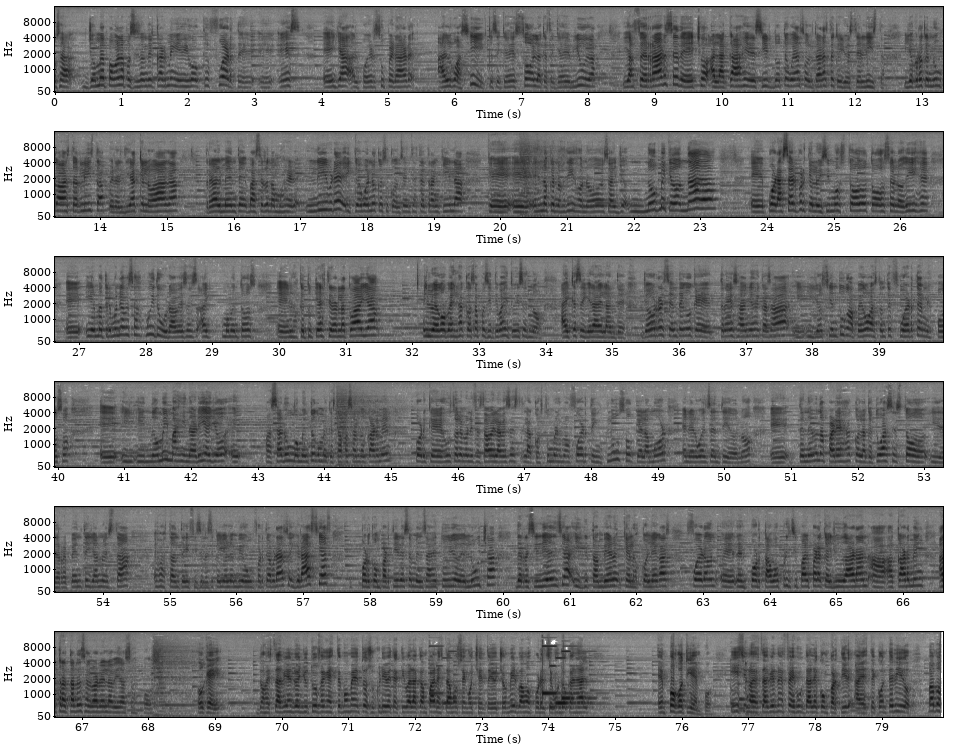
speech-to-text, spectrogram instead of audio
o sea, yo me pongo en la posición de Carmen y digo, qué fuerte es ella al poder superar algo así, que se quede sola, que se quede viuda y aferrarse de hecho a la caja y decir, no te voy a soltar hasta que yo esté lista. Y yo creo que nunca va a estar lista, pero el día que lo haga, realmente va a ser una mujer libre y qué bueno que su conciencia esté tranquila, que eh, es lo que nos dijo, ¿no? O sea, yo no me quedó nada eh, por hacer porque lo hicimos todo, todo se lo dije. Eh, y el matrimonio a veces es muy duro, a veces hay momentos en los que tú quieres tirar la toalla y luego ves las cosas positivas y tú dices, no, hay que seguir adelante. Yo recién tengo que tres años de casada y, yo siento un apego bastante fuerte a mi esposo y, y, no me imaginaría yo pasar un momento como el que está pasando Carmen porque justo le manifestaba y a veces la costumbre es más fuerte incluso que el amor en el buen sentido, ¿no? Eh, tener una pareja con la que tú haces todo y de repente ya no está es bastante difícil, así que yo le envío un fuerte abrazo y gracias por compartir ese mensaje tuyo de lucha, de resiliencia y también que los colegas fueron eh, el portavoz principal para que ayudaran a, a Carmen a tratar de salvarle la vida a su esposo. Ok, nos estás viendo en YouTube en este momento, suscríbete, activa la campana, estamos en 88 mil, vamos por el segundo canal en poco tiempo. Y si nos estás viendo en Facebook, dale compartir a este contenido. Vamos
